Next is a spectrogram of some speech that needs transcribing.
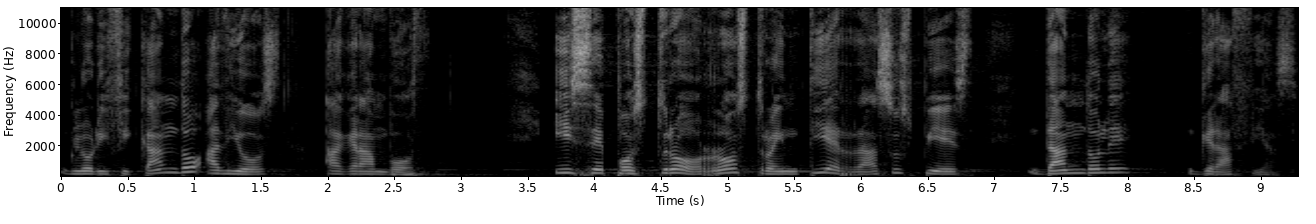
glorificando a Dios a gran voz y se postró rostro en tierra a sus pies, dándole gracias.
